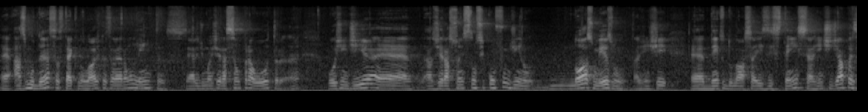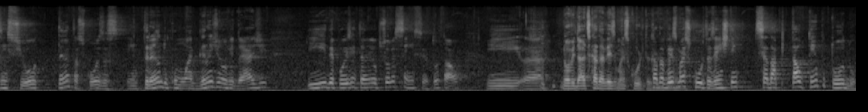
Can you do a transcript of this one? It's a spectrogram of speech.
é, as mudanças tecnológicas eram lentas, era de uma geração para outra. Né? Hoje em dia, é, as gerações estão se confundindo. Nós mesmo, a gente, é, dentro da nossa existência, a gente já presenciou tantas coisas entrando como uma grande novidade e depois entrando em obsolescência total. E uh, novidades cada vez mais curtas. Cada né? vez mais curtas. A gente tem que se adaptar o tempo todo.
